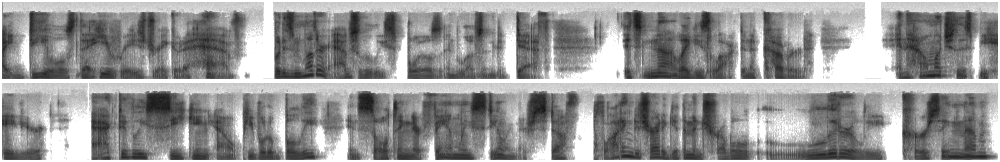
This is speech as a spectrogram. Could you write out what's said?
ideals that he raised Draco to have. But his mother absolutely spoils and loves him to death. It's not like he's locked in a cupboard. And how much this behavior, actively seeking out people to bully, insulting their families, stealing their stuff, plotting to try to get them in trouble, literally cursing them,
